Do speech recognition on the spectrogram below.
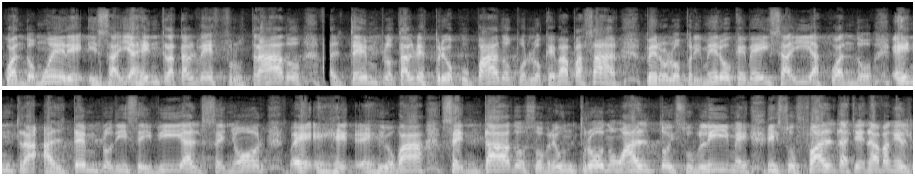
cuando muere, Isaías entra tal vez frustrado al templo, tal vez preocupado por lo que va a pasar, pero lo primero que ve Isaías cuando entra al templo dice, y vi al Señor eh, eh, Jehová sentado sobre un trono alto y sublime, y sus faldas llenaban el,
